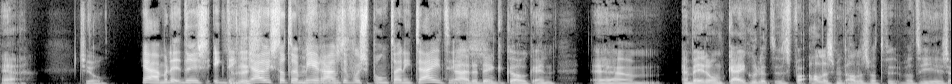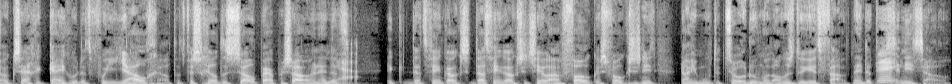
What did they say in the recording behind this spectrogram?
Ja, chill. Ja, maar er is, ik denk Rust. juist dat er meer rust. ruimte voor spontaniteit is. Ja, dat denk ik ook. En, ehm, en wederom, kijk hoe dat is voor alles met alles wat we, wat we hier dus ook zeggen. Kijk hoe dat voor jou geldt. Dat verschilt dus zo per persoon. En dat, Ja. ik, dat, vind ik ook, dat vind ik ook zo chill aan focus. Focus is niet, nou je moet het zo doen, want anders doe je het fout. Nee, dat Nee. is er niet zo.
